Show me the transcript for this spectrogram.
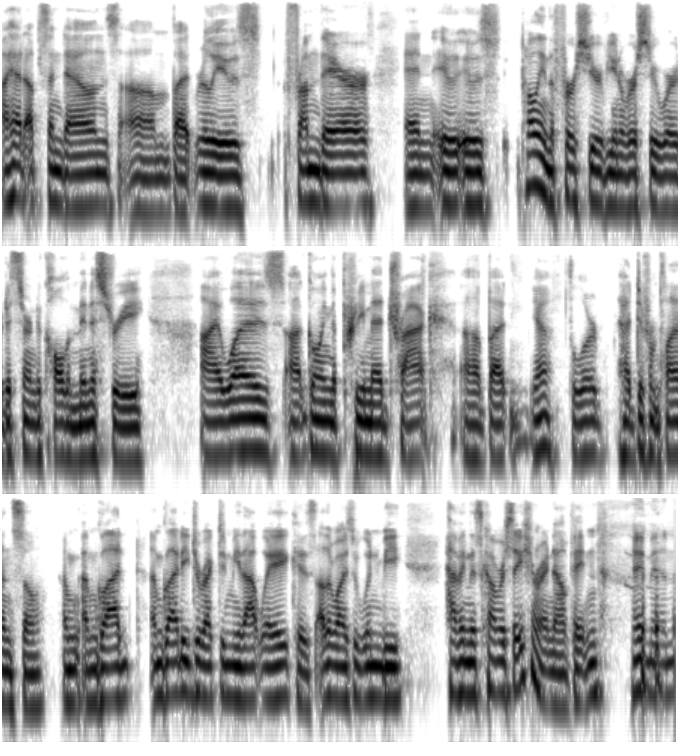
I had ups and downs, um, but really it was from there, and it, it, was probably in the first year of university where I discerned to call the ministry. I was uh, going the pre med track, uh, but yeah, the Lord had different plans. So I'm I'm glad I'm glad He directed me that way because otherwise we wouldn't be having this conversation right now, Peyton. hey man,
